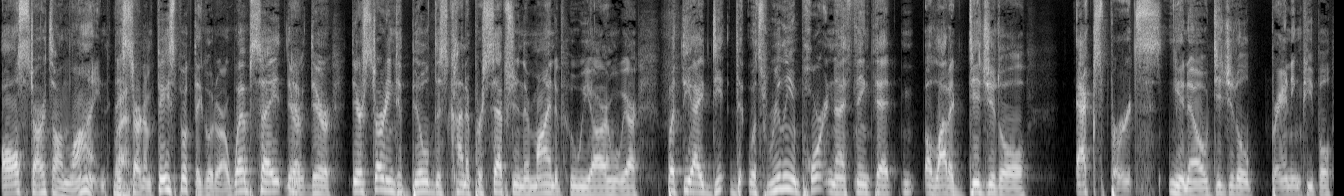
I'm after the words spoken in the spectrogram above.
all starts online. They start on Facebook. They go to our website. They're they're they're starting to build this kind of perception in their mind of who we are and what we are. But the idea, what's really important, I think, that a lot of digital experts, you know, digital branding people,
